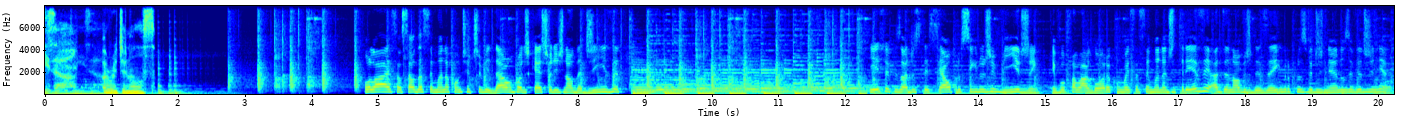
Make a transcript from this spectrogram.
Deezer Originals. Olá, esse é o Céu da Semana com um podcast original da Deezer. E esse é um episódio especial para o signo de Virgem. Eu vou falar agora como vai ser a semana de 13 a 19 de dezembro para os virginianos e virginianas.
